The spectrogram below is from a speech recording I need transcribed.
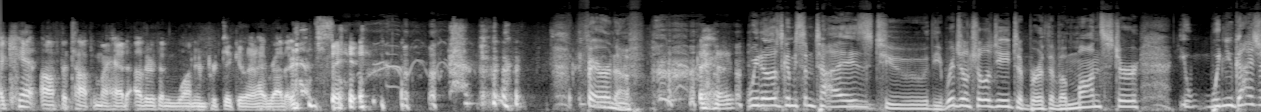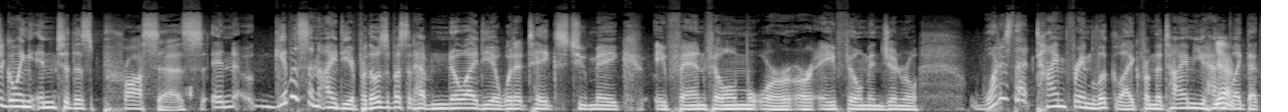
I can't off the top of my head, other than one in particular. and I'd rather not say it. Fair enough. we know there's going to be some ties to the original trilogy, to Birth of a Monster. When you guys are going into this process, and give us an idea for those of us that have no idea what it takes to make a fan film or or a film in general. What does that time frame look like from the time you have Yeah. like that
